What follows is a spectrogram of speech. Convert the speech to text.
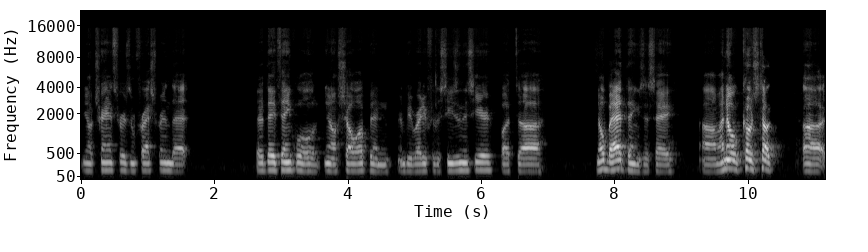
you know transfers and freshmen that that they think will you know show up and, and be ready for the season this year. But uh, no bad things to say. Um, I know Coach Tuck uh,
